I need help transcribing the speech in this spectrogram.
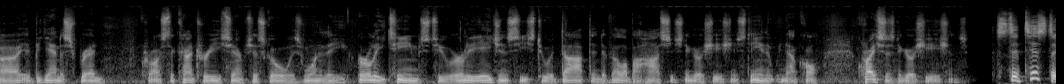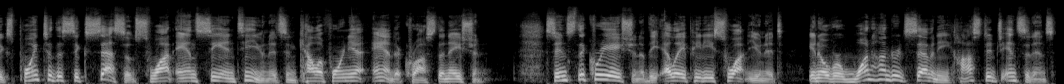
uh, it began to spread across the country. San Francisco was one of the early teams to early agencies to adopt and develop a hostage negotiations team that we now call crisis negotiations. Statistics point to the success of SWAT and CNT units in California and across the nation. Since the creation of the LAPD SWAT unit, in over 170 hostage incidents,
